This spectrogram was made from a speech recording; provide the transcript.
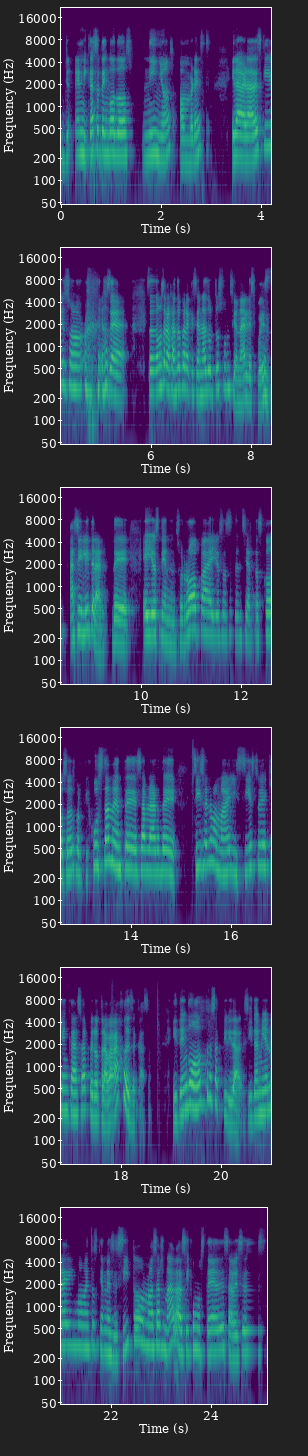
en mi caso tengo dos niños, hombres, y la verdad es que ellos son, o sea, estamos trabajando para que sean adultos funcionales, pues así literal, de ellos tienden su ropa, ellos hacen ciertas cosas, porque justamente es hablar de, sí, soy la mamá y sí estoy aquí en casa, pero trabajo desde casa y tengo otras actividades y también hay momentos que necesito no hacer nada, así como ustedes a veces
